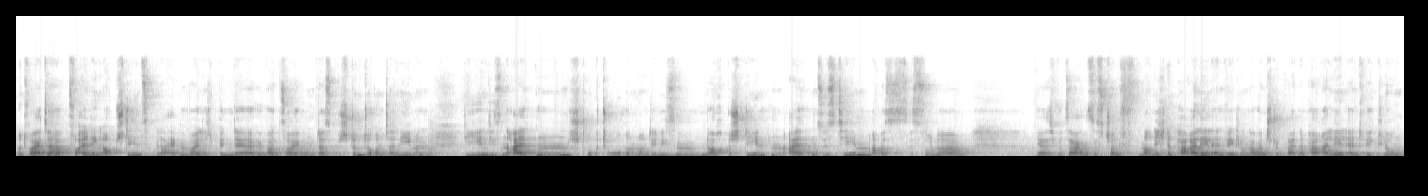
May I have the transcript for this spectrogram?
und weiter vor allen Dingen auch bestehen zu bleiben, weil ich bin der Überzeugung, dass bestimmte Unternehmen, die in diesen alten Strukturen und in diesem noch bestehenden alten System, aber es ist so eine ja, ich würde sagen, es ist schon noch nicht eine Parallelentwicklung, aber ein Stück weit eine Parallelentwicklung,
